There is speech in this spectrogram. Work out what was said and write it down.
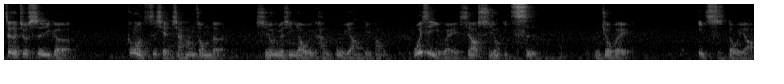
这个就是一个。跟我之前想象中的使用原性药物一个很不一样的地方，我一直以为只要使用一次，你就会一直都要，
